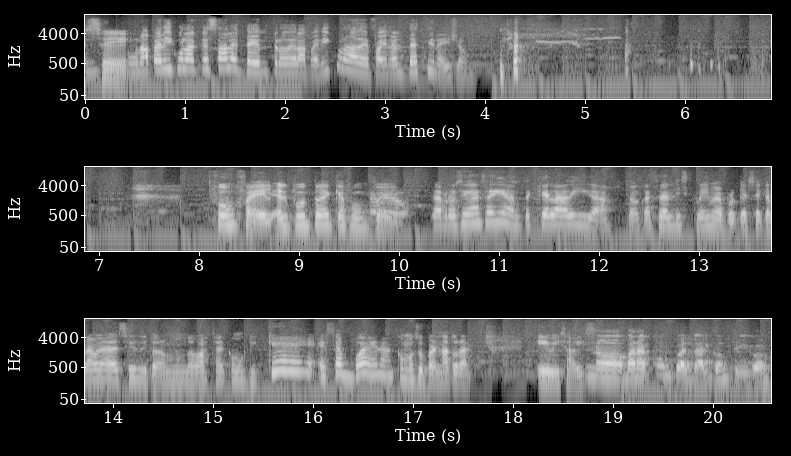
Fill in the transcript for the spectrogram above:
Sí. una película que sale dentro de la película de Final Destination. Fue un fail. El punto es que fue un fail. La próxima serie, antes que la diga, tengo que hacer el disclaimer porque sé que la voy a decir y todo el mundo va a estar como que, ¿qué? Esa es buena, como Supernatural. Y vis a vis. No, van a concordar contigo.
